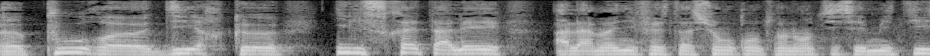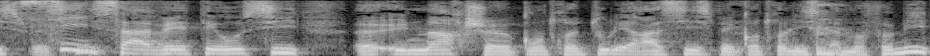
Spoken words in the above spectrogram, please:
euh, pour euh, dire qu'il serait allé à la manifestation contre l'antisémitisme si. ça avait été aussi une marche contre tous les racismes et contre l'islamophobie.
